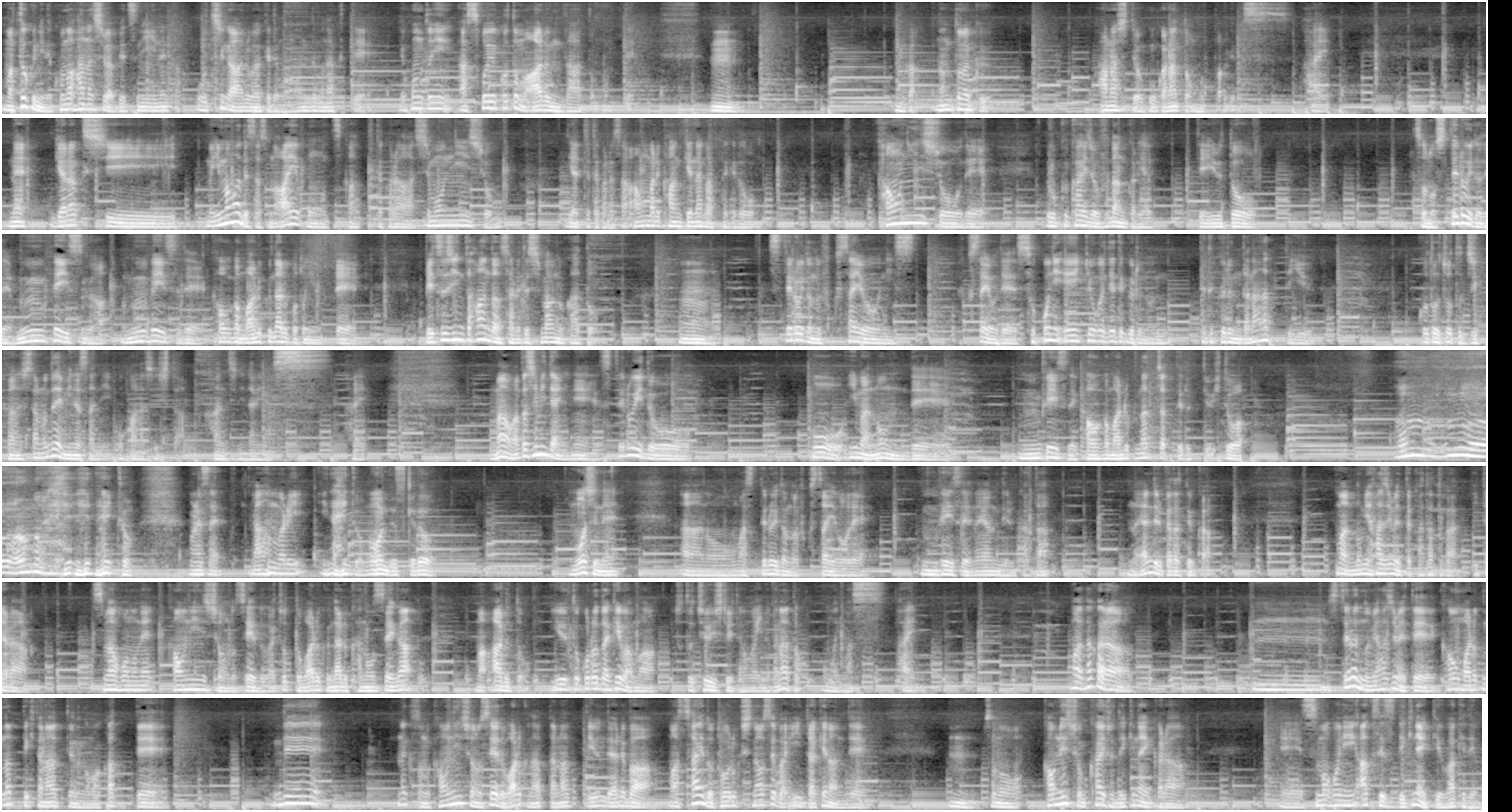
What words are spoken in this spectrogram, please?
まあ、特にねこの話は別になんかオチがあるわけでも何でもなくて本当にあそういうこともあるんだと思って。うん。なんかなんとなく話しておこうかなと思ったわけです。はい。ね、ギャラクシー、今までさ、その iPhone を使ってたから、指紋認証やってたからさ、あんまり関係なかったけど、顔認証でロック解除を普段からやっていると、そのステロイドでムーンフェイスが、ムーンフェイスで顔が丸くなることによって、別人と判断されてしまうのかと。うん。ステロイドの副作用に、副作用でそこに影響が出てくるの、出てくるんだなっていうことをちょっと実感したので皆さんにお話しした感じになります。まあ私みたいにね、ステロイドを今飲んで、ムーンフェイスで顔が丸くなっちゃってるっていう人は、ああんまりいないと、ごめんなさい。あんまりいないと思うんですけど、もしね、あの、まあ、ステロイドの副作用で、ムーンフェイスで悩んでる方、悩んでる方っていうか、まあ、飲み始めた方とかいたら、スマホのね、顔認証の精度がちょっと悪くなる可能性が、まあ、あるというところだけは、まあ、ちょっと注意しておいた方がいいのかなと思います。はい。まあ、だから、うーん、ステロイド飲み始めて顔丸くなってきたなっていうのが分かって、で、なんかその顔認証の精度悪くなったなっていうんであれば、まあ、再度登録し直せばいいだけなんで、うん、その顔認証解除できないから、えー、スマホにアクセスできないっていうわけでは。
